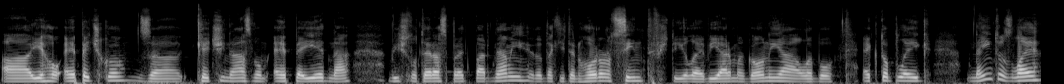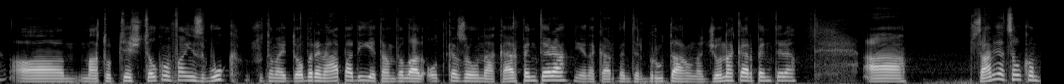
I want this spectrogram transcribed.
A jeho EPčko s catchy názvom EP1 vyšlo teraz pred pár dňami. Je to taký ten horror synth v štýle VR Magonia alebo Ectoplague. Není to zlé, a má to tiež celkom fajn zvuk, sú tam aj dobré nápady, je tam veľa odkazov na Carpentera, nie na Carpenter Brutal, na Johna Carpentera. A za mňa celkom,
